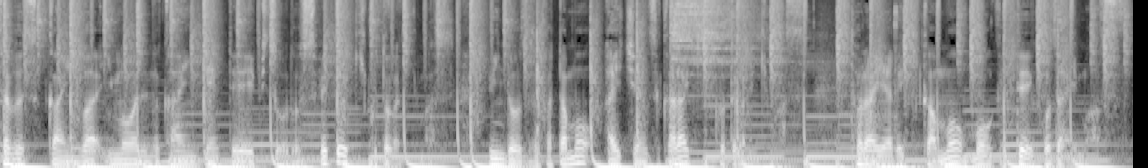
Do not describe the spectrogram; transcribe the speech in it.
サブスク会員は今までの会員限定エピソード全てを聞くことができます。Windows の方も iTunes から聞くことができます。トライアル期間も設けてございます。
